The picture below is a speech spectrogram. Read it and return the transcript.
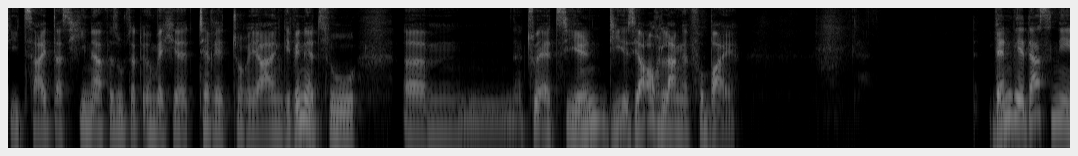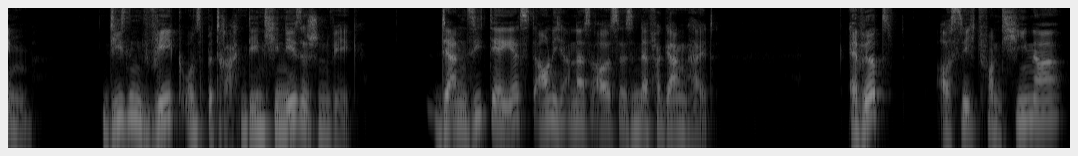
die Zeit, dass China versucht hat, irgendwelche territorialen Gewinne zu, ähm, zu erzielen, die ist ja auch lange vorbei. Wenn wir das nehmen, diesen Weg uns betrachten, den chinesischen Weg, dann sieht der jetzt auch nicht anders aus als in der Vergangenheit. Er wird aus Sicht von China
